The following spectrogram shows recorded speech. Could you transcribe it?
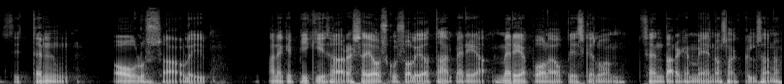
sitten Oulussa oli, ainakin Pikisaaressa joskus oli jotain media, mediapuolen opiskelua, mutta sen tarkemmin en osaa kyllä sanoa.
